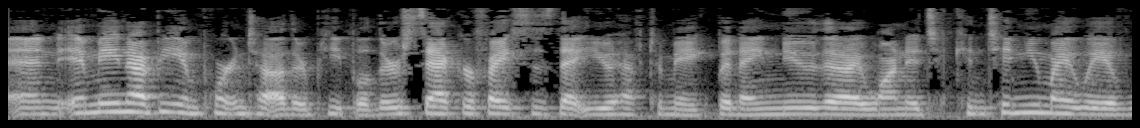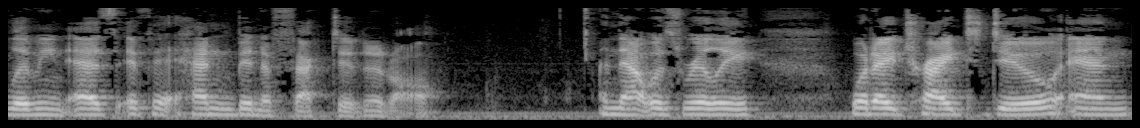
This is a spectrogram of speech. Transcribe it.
and it may not be important to other people. There's sacrifices that you have to make, but I knew that I wanted to continue my way of living as if it hadn't been affected at all. And that was really what I tried to do. And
